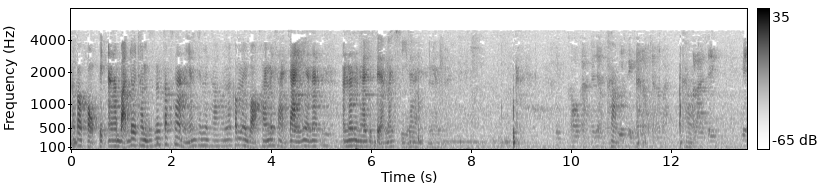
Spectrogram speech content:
แล้วก็ปกปิดอาบัตด้วยทำเป็นซักซ่าอย่างนั้นใช่ไหมครับ แล้วก็ไม่บอกใครไม่ใส่ใจเนี่ยนะ อันนั้นนะจะเป็นอะไรชีได้อย่างนั้นเขาโอกาสอาจารย์พูดถึงการออกจากอาบัตปราชิกมี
